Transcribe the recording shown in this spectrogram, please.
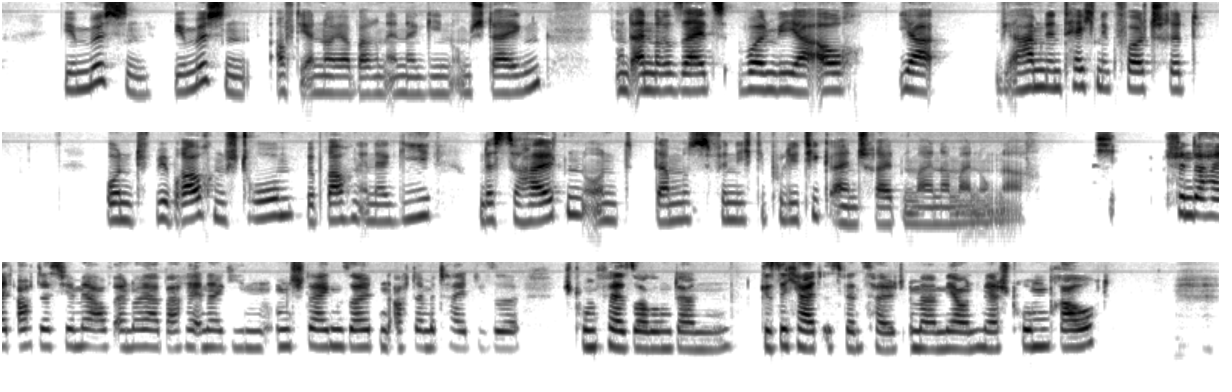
Wir müssen, wir müssen auf die erneuerbaren Energien umsteigen. Und andererseits wollen wir ja auch, ja, wir haben den Technikfortschritt, und wir brauchen Strom, wir brauchen Energie, um das zu halten. Und da muss, finde ich, die Politik einschreiten, meiner Meinung nach. Ich finde halt auch, dass wir mehr auf erneuerbare Energien umsteigen sollten, auch damit halt diese Stromversorgung dann gesichert ist, wenn es halt immer mehr und mehr Strom braucht.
